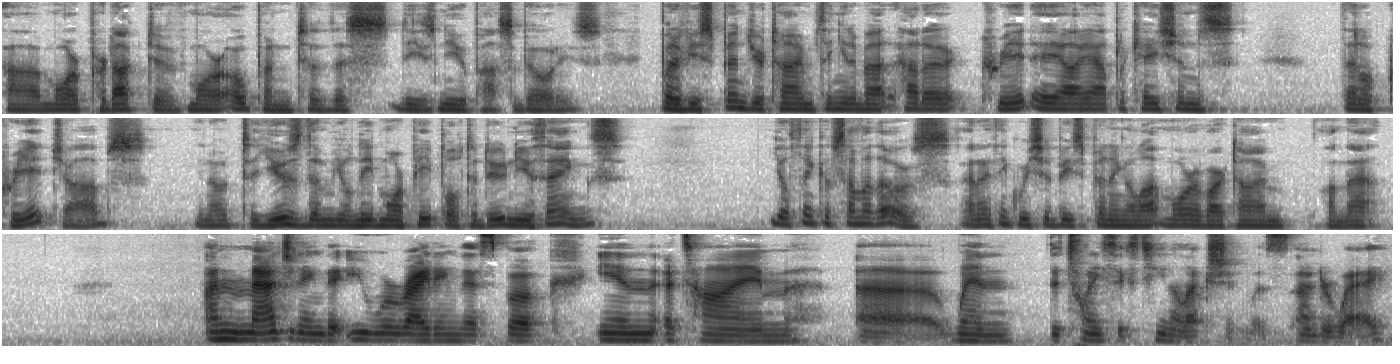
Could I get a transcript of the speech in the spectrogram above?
uh, more productive, more open to this these new possibilities. But if you spend your time thinking about how to create AI applications that'll create jobs, you know, to use them, you'll need more people to do new things you'll think of some of those. And I think we should be spending a lot more of our time on that. I'm imagining that you were writing this book in a time uh, when the 2016 election was underway,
